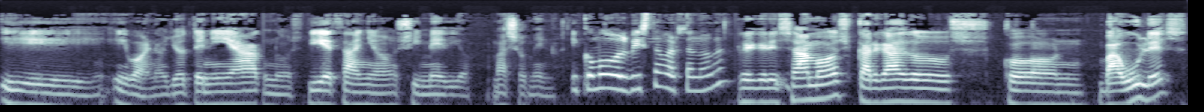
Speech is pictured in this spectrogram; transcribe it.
Y, y bueno, yo tenía unos 10 años y medio, más o menos. ¿Y cómo volviste a Barcelona? Regresamos cargados con baúles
